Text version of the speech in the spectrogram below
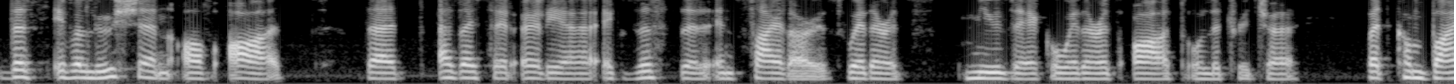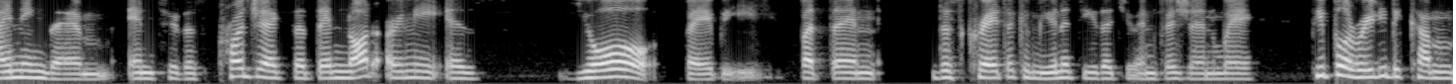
this evolution of art that, as I said earlier, existed in silos, whether it's music or whether it's art or literature, but combining them into this project that then not only is your baby, but then this creator community that you envision where people really become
